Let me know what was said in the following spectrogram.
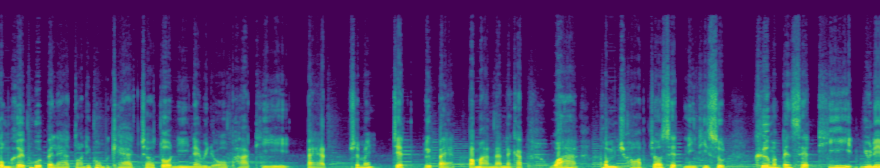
ผมเคยพูดไปแล้วตอนที่ผมแคสเจ้าตัวนี้ในวิดีโอพาร์ทที่ 8 ใช่ไหม7หรือ 8 ประมาณนั้นนะครับ ว่าผมชอบเจ้าเซตนี้ที่สุด คือมันเป็นเซตที่อยู่ใน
